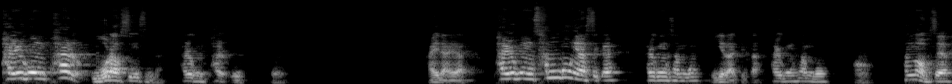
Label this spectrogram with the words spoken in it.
8085라고 쓰겠습니다. 8085. 어. 아니다, 아니다. 8030이라 쓸까요? 8030? 이게 낫겠다. 8030. 어. 상관없어요.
